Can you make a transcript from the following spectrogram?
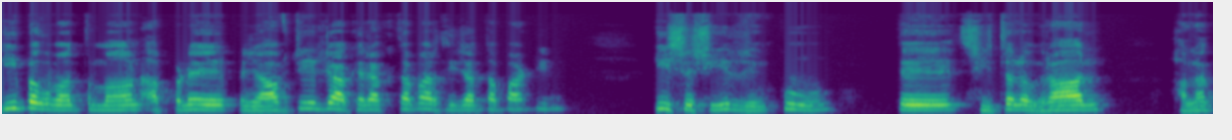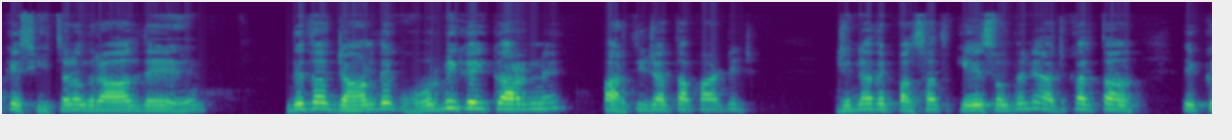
ਕੀ ਭਗਵੰਤ ਮਾਨ ਆਪਣੇ ਪੰਜਾਬ 'ਚ ਹੀ ਲਿਜਾ ਕੇ ਰੱਖਤਾ ਭਾਰਤੀ ਜਨਤਾ ਪਾਰਟੀ ਨੇ? ਕੀ ਸ਼ਸ਼ੀਰ ਰਿੰਕੂ ਤੇ ਸੀਤਲ ਅੰਗਰਾਲ, ਹਾਲਾਂਕਿ ਸੀਤਲ ਅੰਗਰਾਲ ਦੇ ਦੇ ਤਾਂ ਜਾਣ ਦੇ ਹੋਰ ਵੀ ਕਈ ਕਾਰਨ ਨੇ ਭਾਰਤੀ ਜਨਤਾ ਪਾਰਟੀ 'ਚ, ਜਿਨ੍ਹਾਂ ਦੇ ਪੰਜ ਸੱਤ ਕੇਸ ਹੁੰਦੇ ਨੇ। ਅੱਜ ਕੱਲ ਤਾਂ ਇੱਕ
